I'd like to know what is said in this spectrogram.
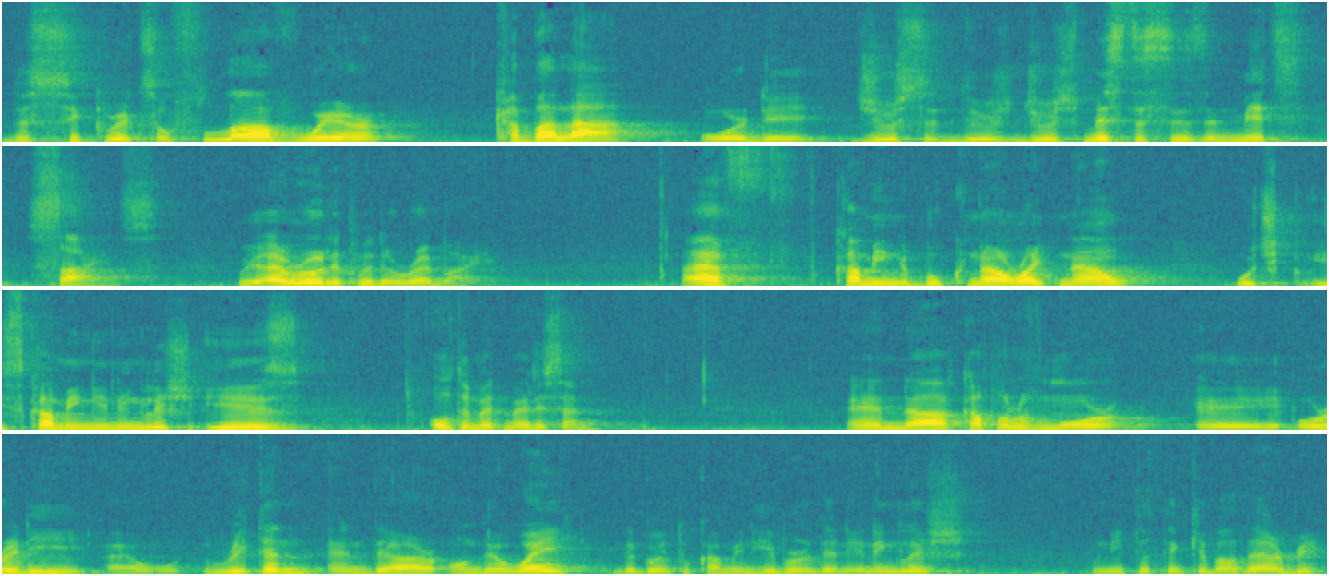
The Secrets of Love, where Kabbalah or the Jewish, Jewish mysticism meets science. We, I wrote it with a rabbi. I have coming a book now, right now, which is coming in English, is Ultimate Medicine. And a couple of more uh, already uh, written and they are on their way. They're going to come in Hebrew and then in English. We need to think about Arabic.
